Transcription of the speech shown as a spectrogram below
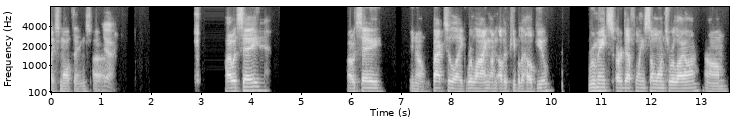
like small things. Uh, yeah. I would say, I would say, you know, back to like relying on other people to help you. Roommates are definitely someone to rely on. Um,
